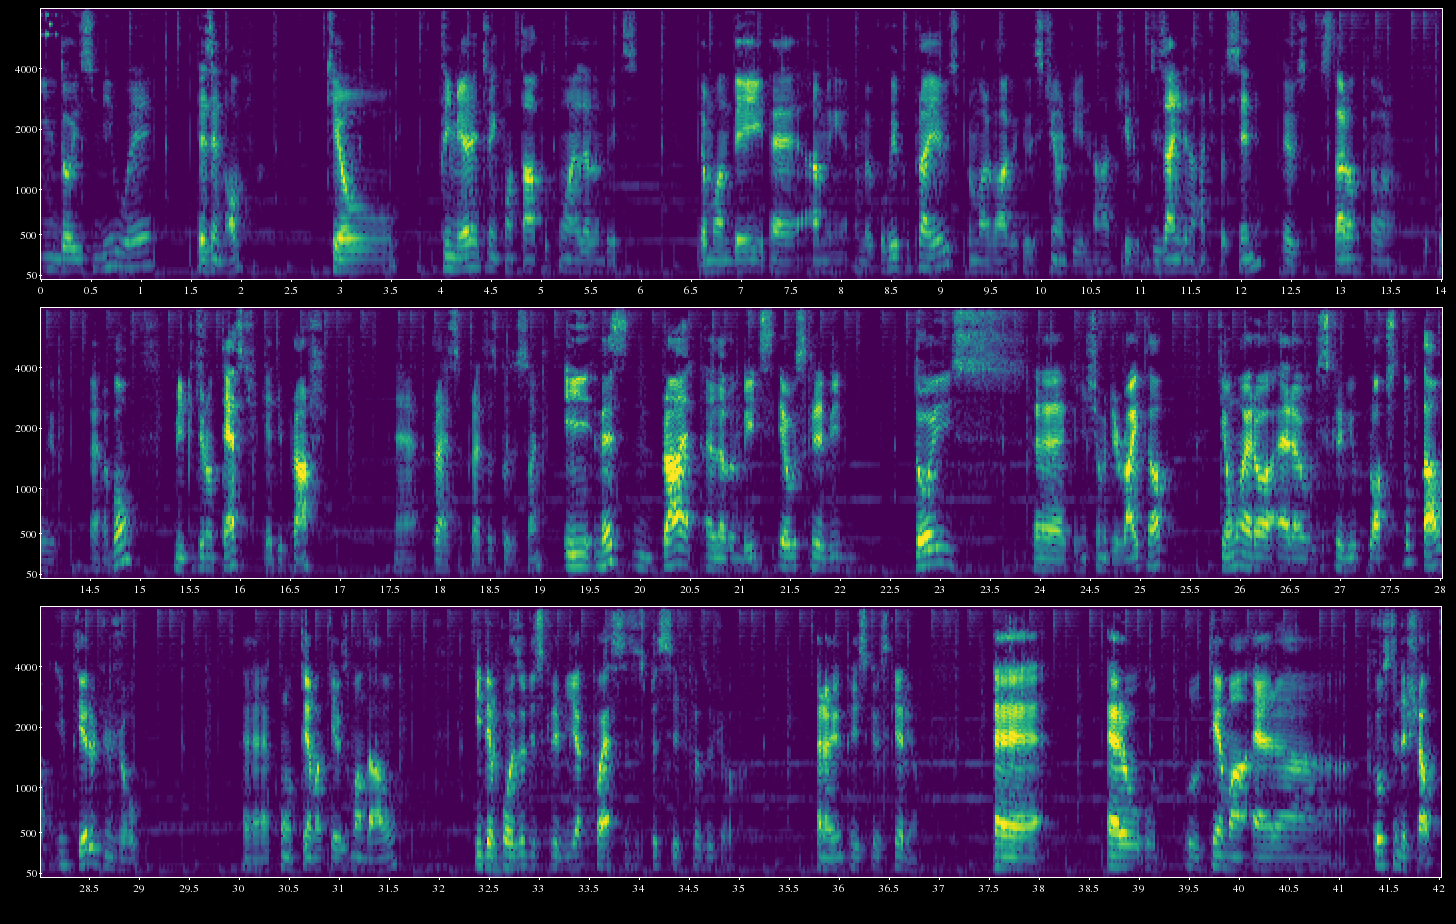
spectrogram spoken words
em 2019 que eu primeiro entrei em contato com a Eleven Bits. Eu mandei é, a minha, o meu currículo para eles, para uma vaga que eles tinham de narrativa, design de narrativa sênior. Eles gostaram, falaram que o currículo era bom. Me pediram um teste, que é de praxe, né, para essa, essas posições. E para Eleven Bits, eu escrevi dois é, que a gente chama de write-up, que um era, era eu descrevi o plot total inteiro de um jogo, é, com o tema que eles mandavam. E depois uhum. eu descrevia quests específicas do jogo. Era isso que eles queriam. É, era o, o, tema era Ghost in the Shell,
